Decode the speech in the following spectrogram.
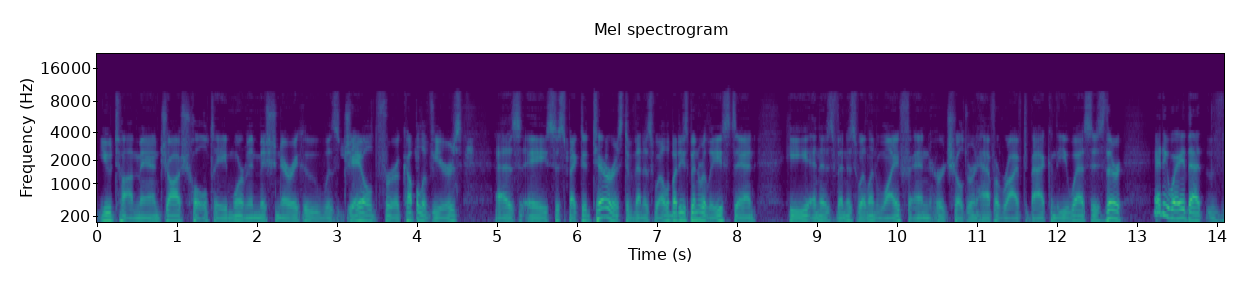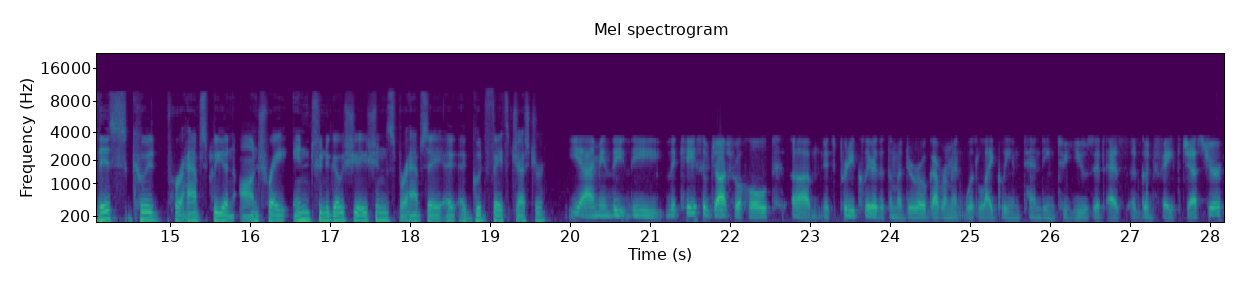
Utah man, Josh Holt, a Mormon missionary who was jailed for a couple of years as a suspected terrorist in Venezuela, but he's been released and he and his Venezuelan wife and her children have arrived back in the U.S. Is there any way that this could perhaps be an entree into negotiations, perhaps a, a good faith gesture? Yeah, I mean the the the case of Joshua Holt. Um, it's pretty clear that the Maduro government was likely intending to use it as a good faith gesture.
